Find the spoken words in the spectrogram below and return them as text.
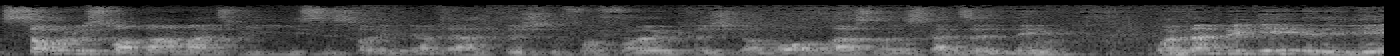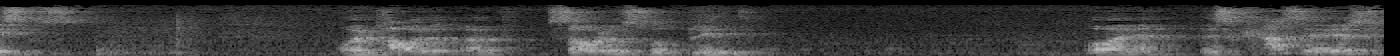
Saulus war damals wie ISIS heute, ja? der hat Christen verfolgt, Christen ermorden lassen und das ganze Ding. Und dann begegnet ihm Jesus. Und Paul, äh, Saulus wird blind. Und das Krasse ist,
